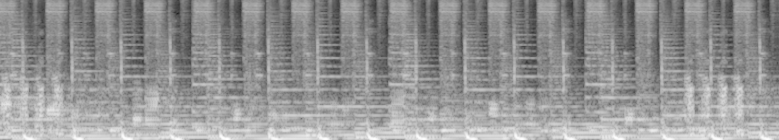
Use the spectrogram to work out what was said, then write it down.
Thank you.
